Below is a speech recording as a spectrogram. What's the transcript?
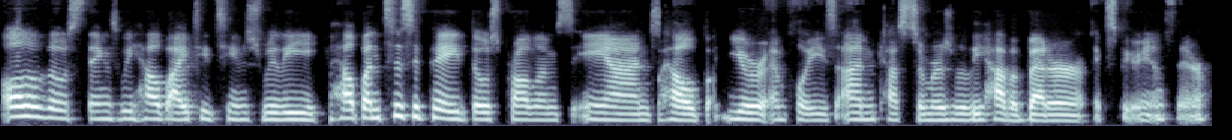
all of those things, we help IT teams really help help anticipate those problems and help your employees and customers really have a better experience there.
